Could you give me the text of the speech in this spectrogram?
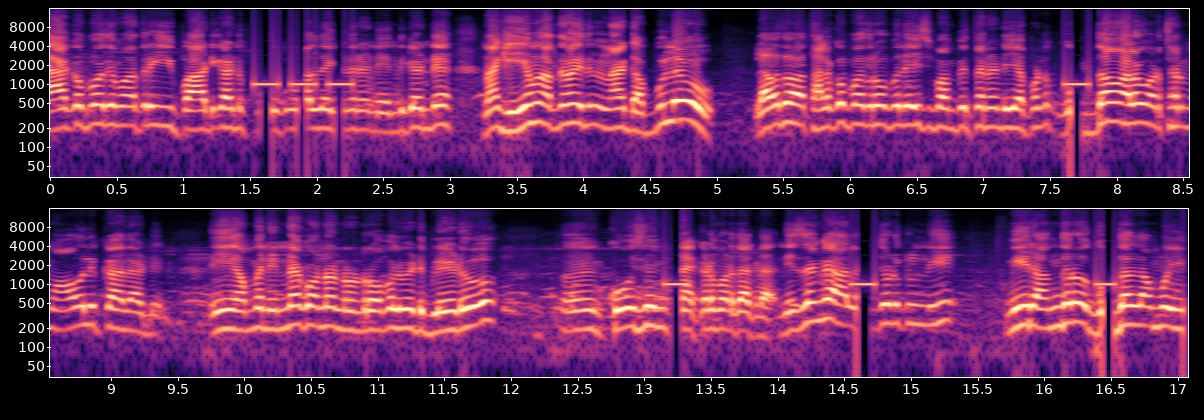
లేకపోతే మాత్రం ఈ పాటికి అంటే పూకోవాలి దగ్గరండి ఎందుకంటే నాకు ఏం అర్థమైంది నాకు డబ్బులు లేవు. లేకపోతే తలకు పది రూపాయలు వేసి పంపిస్తానండి. చెప్పండి గుద్దాం అలా కొడతాను. మామూలుగా కాదండి. ఈ అమ్మ నిన్నే కొన్నాను రెండు రూపాయలు పెట్టి బ్లేడు. కోసి ఎక్కడ పడితే అక్కడ. నిజంగా ఆ లంచొడుకుల్ని మీరు అందరూ ఈ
